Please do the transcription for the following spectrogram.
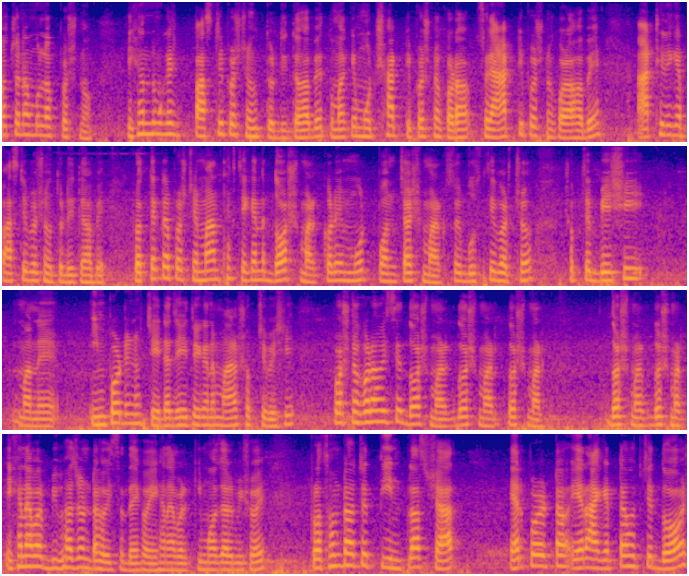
রচনামূলক প্রশ্ন। এখানে তোমাকে পাঁচটি প্রশ্নের উত্তর দিতে হবে। তোমাকে মোট ষাটটি প্রশ্ন করা সরি আটটি প্রশ্ন করা হবে। আটটি থেকে পাঁচটি প্রশ্ন উত্তর দিতে হবে। প্রত্যেকটা প্রশ্নের মান থাকছে এখানে দশ মার্ক করে, মোট পঞ্চাশ মার্ক সো বুঝতেই পারছ, সবচেয়ে বেশি মানে ইম্পর্টেন্ট হচ্ছে এটা, যেহেতু এখানে মার্ক সবচেয়ে বেশি। প্রশ্ন করা হয়েছে দশ মার্ক দশ মার্ক দশ মার্ক দশ মার্ক দশ মার্ক এখানে আবার বিভাজনটা হয়েছে, দেখো, এখানে আবার কি মজার বিষয়। প্রথমটা হচ্ছে তিন প্লাস সাত এরপরেরটা এর আগেরটা হচ্ছে দশ,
